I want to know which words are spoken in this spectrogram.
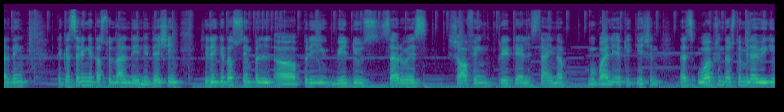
ارننګ لکه څرنګه تاسو لاندې لیدای شئ چې دې کې تاسو سیمپل پری ویډیوز سرویس شاپینګ پریټیل ساين اپ موبایل اپلیکیشن دا او اپشن تاسو ته ملاويږي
